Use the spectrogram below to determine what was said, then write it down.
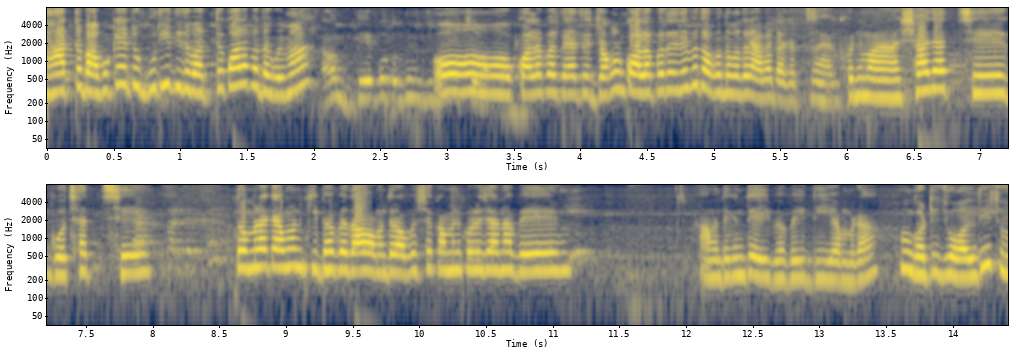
ভাতটা বাবুকে একটু গুটিয়ে দিতে পারতে কলা পাতা কই মা? ও কলা পাতা আছে যখন কলা পাতা দেবে তখন তোমাদের আবার দেখাচ্ছে। এখন মা সাজাচ্ছে গোছাচ্ছে। তোমরা কেমন কীভাবে দাও আমাদের অবশ্যই কমেন্ট করে জানাবে। আমাদের কিন্তু এইভাবেই দিই আমরা। ঘটি জল দিই তো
